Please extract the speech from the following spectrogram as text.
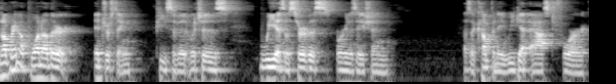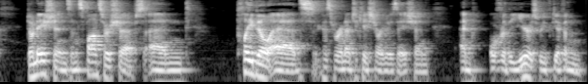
And I'll bring up one other interesting piece of it, which is we as a service organization, as a company, we get asked for donations and sponsorships and playbill ads because we're an education organization. And over the years, we've given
